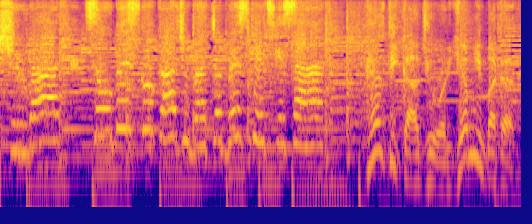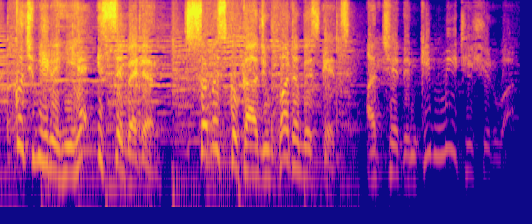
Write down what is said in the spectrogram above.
शुरुआत सोबिस को काजू बटर बिस्किट के साथ। हेल्थी काजू और यमी बटर कुछ भी नहीं है, इससे बेटर सबिस्को काजू बटर बिस्किट अच्छे दिन की मीठी शुरुआत।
